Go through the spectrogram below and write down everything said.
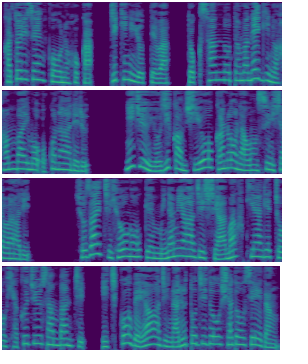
蚊取り線香のほか、時期によっては特産の玉ねぎの販売も行われる。24時間使用可能な温水シャワーあり。所在地兵庫県南淡路市天吹上町113番地、市神戸淡路鳴門自動車道西段、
